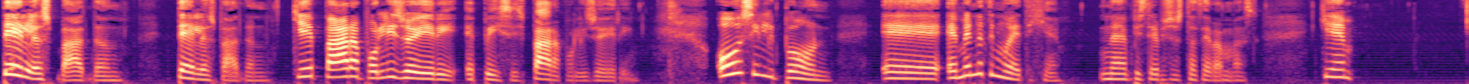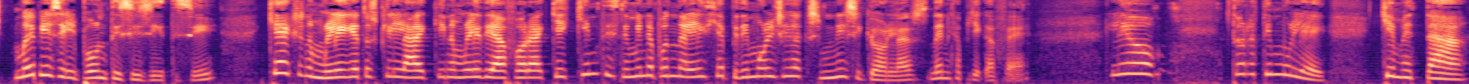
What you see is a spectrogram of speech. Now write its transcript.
Τέλος πάντων, τέλος πάντων. Και πάρα πολύ ζωηρή, επίσης, πάρα πολύ ζωηρή. Όσοι λοιπόν, ε, εμένα τι μου έτυχε, να επιστρέψω στο θέμα μας. Και μου έπιασε λοιπόν τη συζήτηση και άρχισε να μου λέει για το σκυλάκι, να μου λέει διάφορα. Και εκείνη τη στιγμή, να πω την αλήθεια, επειδή μόλις είχα ξυπνήσει κιόλας, δεν είχα πιει καφέ. Λέω, τώρα τι μου λέει. Και μετά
